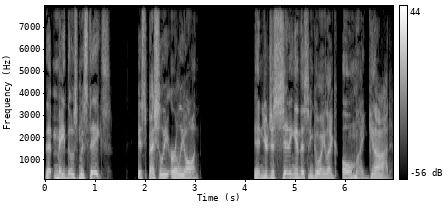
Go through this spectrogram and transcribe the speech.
that made those mistakes, especially early on. And you're just sitting in this and going like, oh my God.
